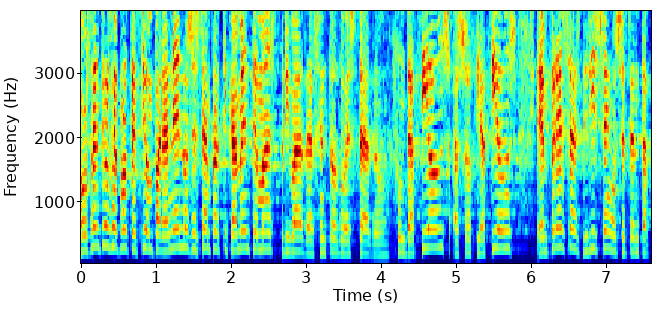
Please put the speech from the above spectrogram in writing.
Os centros de protección para nenos están prácticamente máis privadas en todo o Estado. Fundacións, asociacións e empresas dirixen o 70%.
